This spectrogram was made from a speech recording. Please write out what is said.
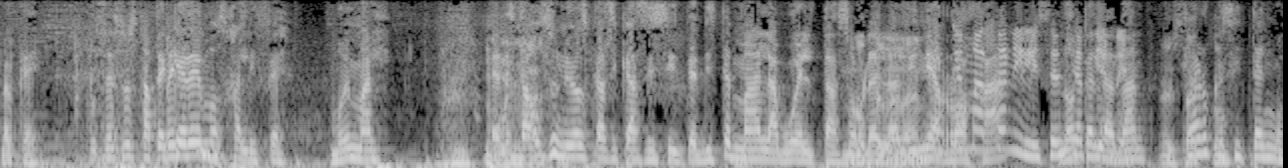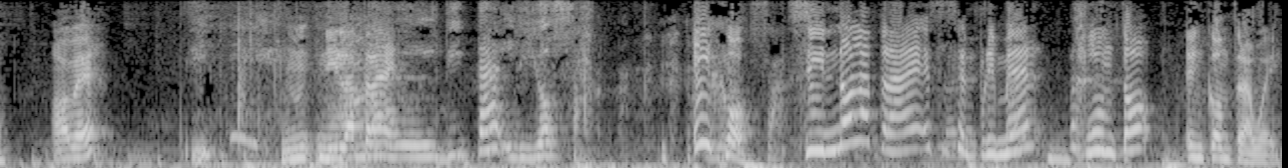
Ok. Pues eso está Te pésimo. queremos, Jalife. Muy mal. En Estados. Unidos casi casi si te diste mal la vuelta sobre la la, dan. línea No te roja. mata ni licencia no te tiene. la dan. Exacto. Claro que sí tengo. A ver. Ni la traes. Maldita liosa. Hijo, si no la trae, ese es el primer punto en contra, güey.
